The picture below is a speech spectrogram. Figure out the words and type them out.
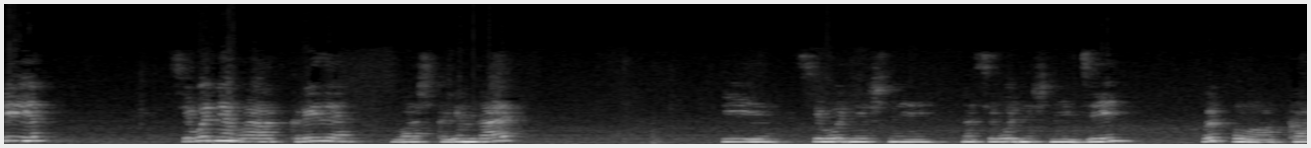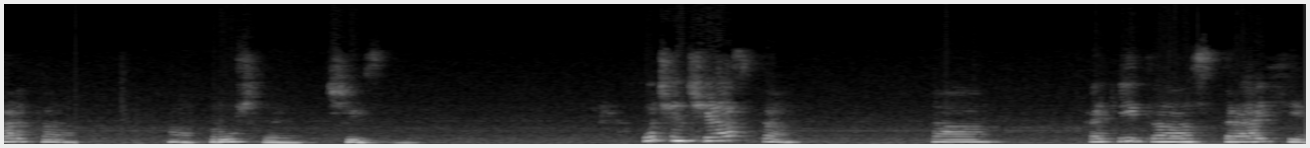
Привет! Сегодня вы открыли ваш календарь и сегодняшний, на сегодняшний день выпала карта а, прошлой жизни. Очень часто а, какие-то страхи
